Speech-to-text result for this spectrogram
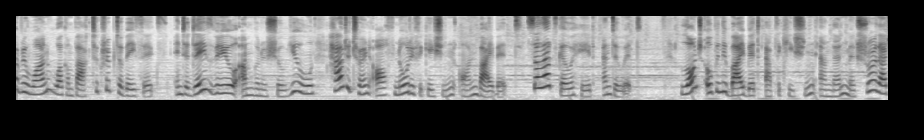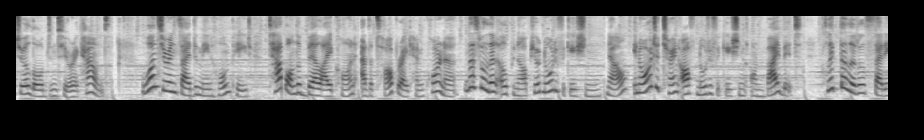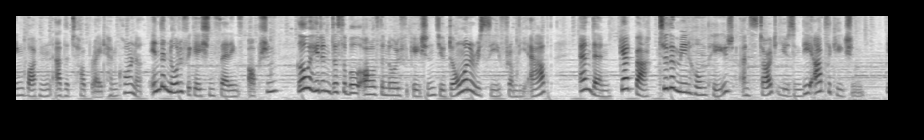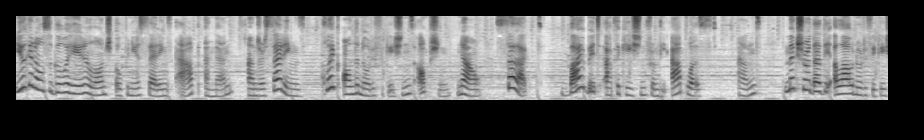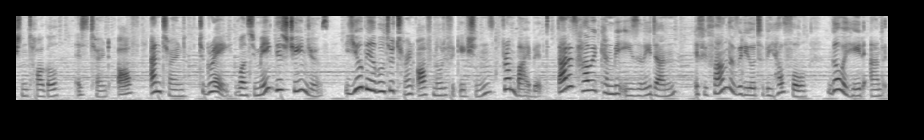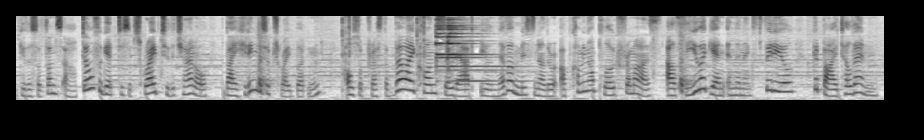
everyone, welcome back to Crypto Basics. In today's video, I'm going to show you how to turn off notification on Bybit. So let's go ahead and do it. Launch open the Bybit application and then make sure that you're logged into your account. Once you're inside the main homepage, tap on the bell icon at the top right hand corner. This will then open up your notification. Now, in order to turn off notification on Bybit, click the little setting button at the top right hand corner. In the notification settings option, go ahead and disable all of the notifications you don't want to receive from the app and then get back to the main home page and start using the application. You can also go ahead and launch Open Your Settings app and then under Settings, click on the Notifications option. Now, select Bybit application from the app list and make sure that the Allow Notification toggle is turned off and turned to gray. Once you make these changes, you'll be able to turn off notifications from Bybit. That is how it can be easily done. If you found the video to be helpful, go ahead and give us a thumbs up. Don't forget to subscribe to the channel by hitting the subscribe button. Also press the bell icon so that you'll never miss another upcoming upload from us. I'll see you again in the next video. Goodbye till then.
